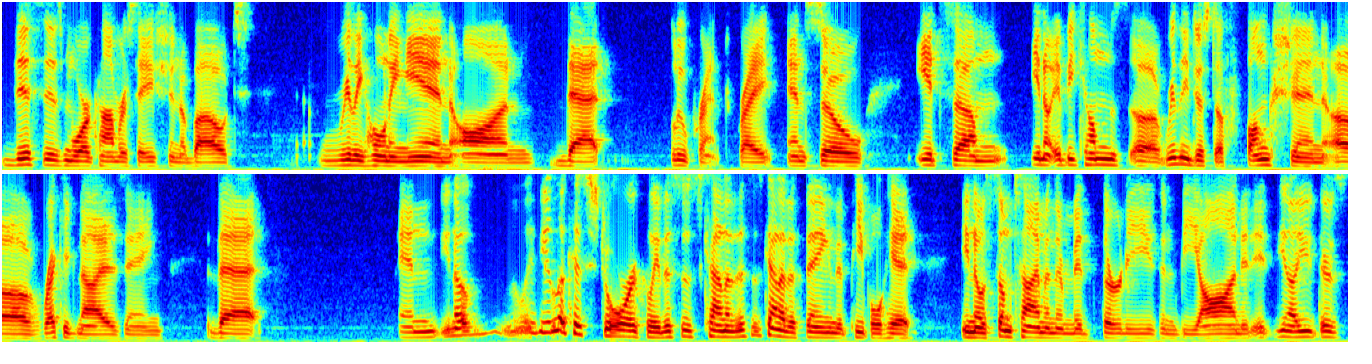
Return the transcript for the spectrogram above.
this is more conversation about really honing in on that blueprint, right? And so it's um, you know it becomes uh, really just a function of recognizing that and you know if you look historically this is kind of this is kind of the thing that people hit you know, sometime in their mid 30s and beyond. It, it you know, you, there's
